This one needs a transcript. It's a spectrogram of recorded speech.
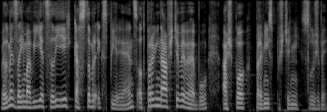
Velmi zajímavý je celý jejich customer experience od první návštěvy webu až po první spuštění služby.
